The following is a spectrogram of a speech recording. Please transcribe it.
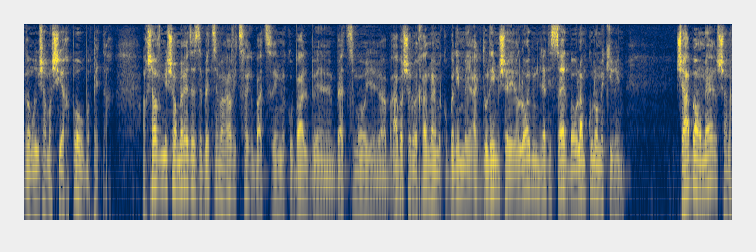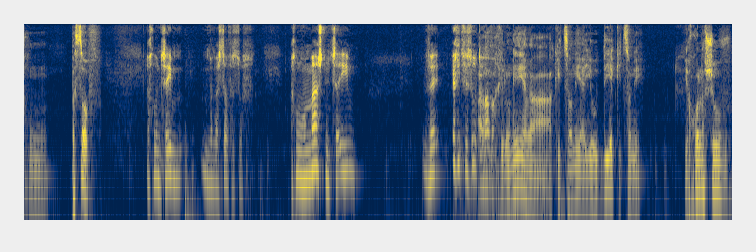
ואומרים שהמשיח פה הוא בפתח. עכשיו מי שאומר את זה זה בעצם הרב יצחק בצרי, מקובל בעצמו, אבא שלו אחד מהמקובלים הגדולים שלא רק במדינת ישראל, בעולם כולו מכירים. שאבא אומר שאנחנו בסוף. אנחנו נמצאים בסוף הסוף. אנחנו ממש נמצאים, ואיך יתפסו אותנו? הרב החילוני הקיצוני, היהודי הקיצוני, יכול לשוב?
